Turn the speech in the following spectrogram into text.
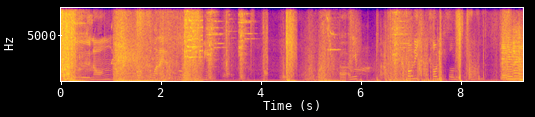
ก็คือน้องน้องตัวอะไรนะตัวนี้จิมมี่เอ่ออันนี้โซนิกโซนิกโซนิก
